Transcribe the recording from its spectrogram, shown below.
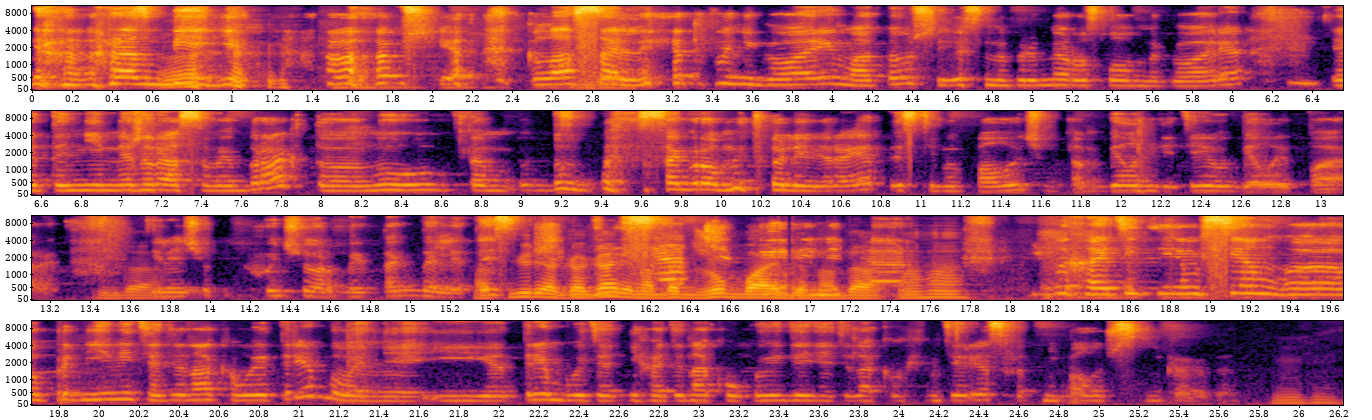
разбеги вообще колоссальные. Это мы не говорим о том, что если, например, условно говоря, это не межрасовый брак, то ну, там, с огромной долей вероятности мы получим там белых детей у белой пары. Да. Или у черной и так далее. От Юрия Гагарина до Джо Байдена, да. Ага. И вы хотите им всем э, предъявить одинаковые требования и требовать от них одинакового поведения, одинаковых интересов, это не получится никогда. Угу.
